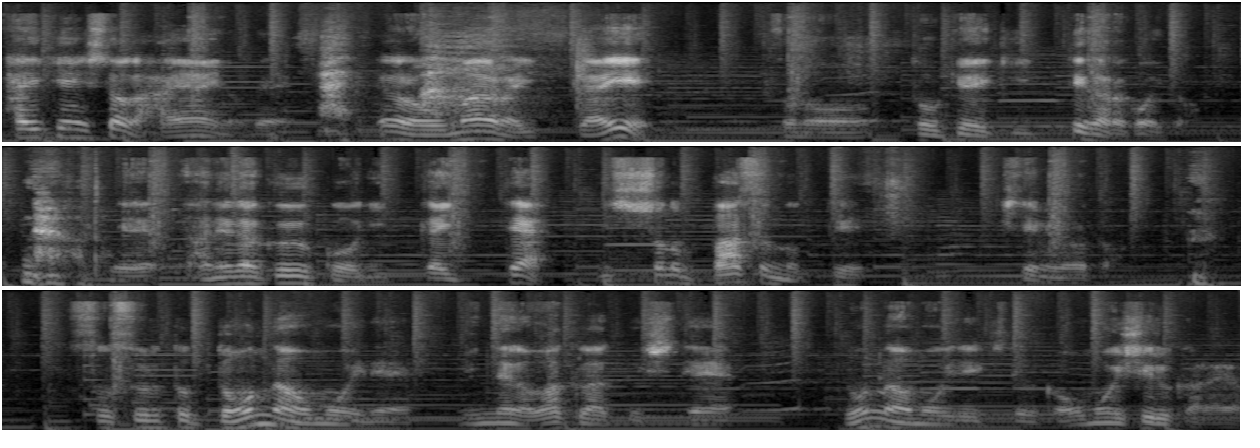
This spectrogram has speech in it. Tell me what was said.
体験した方が早いので。はい。だからお前ら一回その東京駅行ってから来いと。なるほど。で羽田空港に一回行って一緒のバスに乗って来てみようと、そうするとどんな思いでみんながワクワクしてどんな思いで生きてるか思い知るからよ。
